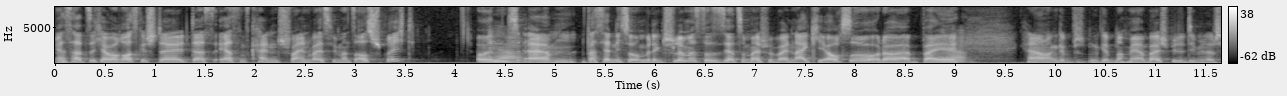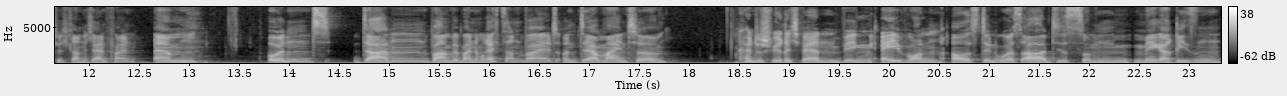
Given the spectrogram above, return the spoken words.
es hat sich aber herausgestellt, dass erstens kein Schwein weiß, wie man es ausspricht. Und ja. Ähm, was ja nicht so unbedingt schlimm ist, das ist ja zum Beispiel bei Nike auch so oder bei ja keine Ahnung, gibt, gibt noch mehr Beispiele, die mir natürlich gerade nicht einfallen. Ähm, und dann waren wir bei einem Rechtsanwalt und der meinte, könnte schwierig werden wegen Avon aus den USA. Die ist so ein mega riesen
